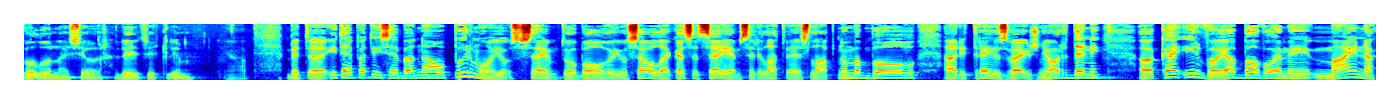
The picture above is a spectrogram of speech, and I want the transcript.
Galvenais jau ar līdzekļiem. Jā. Bet uh, itē patiesībā nav pirmo jūsu saimto balvu, jo savulaik esat saimts arī Latvijas lapnuma balvu, arī treju zvaigžņu ordeni. Uh, kā ir vai apbalvojumi maina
